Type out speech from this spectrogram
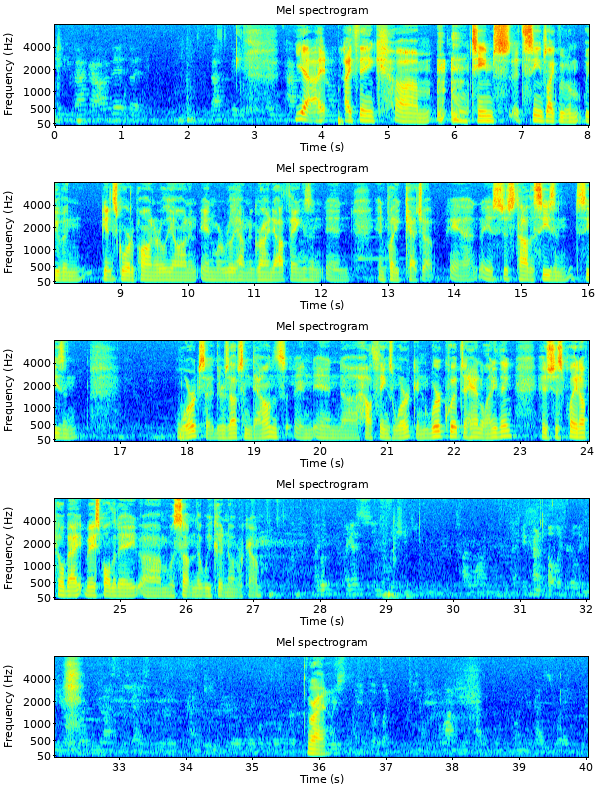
make you back out of it, but is that the biggest thing that's happening? Yeah, I. I think um, teams. It seems like we've been we've been getting scored upon early on, and, and we're really having to grind out things and, and and play catch up. And it's just how the season season works. Uh, There's ups and downs in in uh, how things work, and we're equipped to handle anything. It's just playing uphill ba- baseball today um, was something that we couldn't overcome. I I guess in relation to keeping Taijuan, in, it kind of felt like early in the year, whatever you asked these guys to do, they kind of came through and were able to deliver. Right.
